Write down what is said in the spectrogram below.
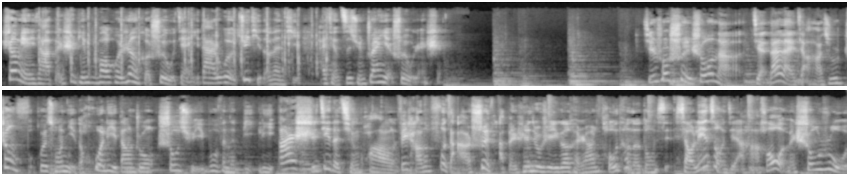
声明一下，本视频不包括任何税务建议，大家如果有具体的问题，还请咨询专业税务人士。其实说税收呢，简单来讲哈，就是政府会从你的获利当中收取一部分的比例。当然，实际的情况非常的复杂，税法本身就是一个很让人头疼的东西。小林总结哈，和我们收入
